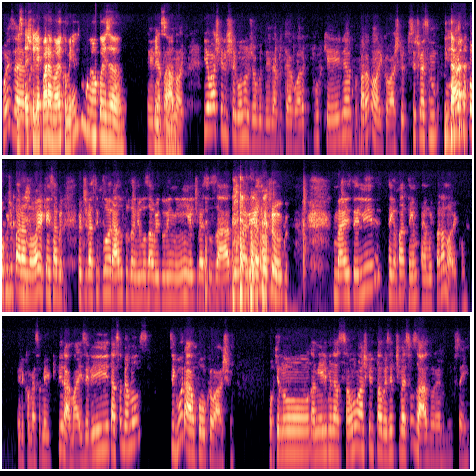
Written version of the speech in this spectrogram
Pois é. Você acha que ele é paranoico mesmo ou é uma coisa. Ele é pensada? é paranoico. E eu acho que ele chegou no jogo dele até agora porque ele é paranoico. Eu acho que se eu tivesse mais um pouco de paranoia, quem sabe eu tivesse implorado pro Danilo usar o ídolo em mim e ele tivesse usado, eu estaria no jogo. Mas ele tem, tem, é muito paranoico. Ele começa meio que pirar, mas ele tá sabendo segurar um pouco, eu acho. Porque no, na minha eliminação, eu acho que ele talvez ele tivesse usado, né? Não sei.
